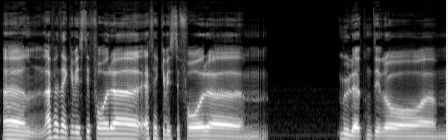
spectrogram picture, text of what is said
Uh, nei, for jeg tenker hvis de får uh, Jeg tenker hvis de får uh, muligheten til å um,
